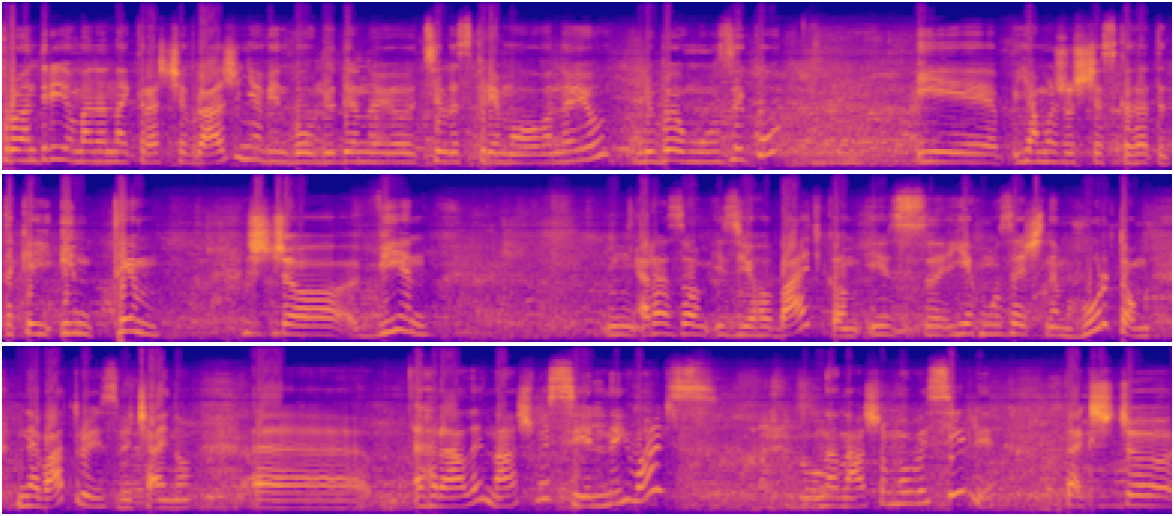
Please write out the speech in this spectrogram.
Про Андрія в мене найкраще враження. Він був людиною цілеспрямованою, любив музику. І я можу ще сказати такий інтим, що він разом із його батьком, із їх музичним гуртом, не ватрою, звичайно, е- грали наш весільний вальс на нашому весіллі. Так що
